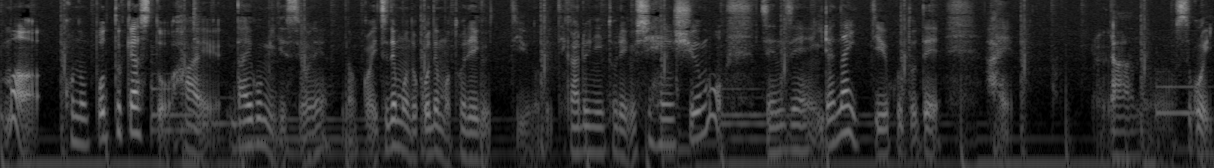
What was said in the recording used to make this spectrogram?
まあこのポッドキャストはい醍醐味ですよねなんかいつでもどこでも撮れるっていうので手軽に撮れるし編集も全然いらないっていうことではいあのすごい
